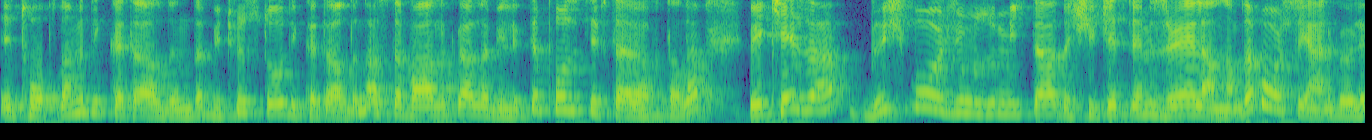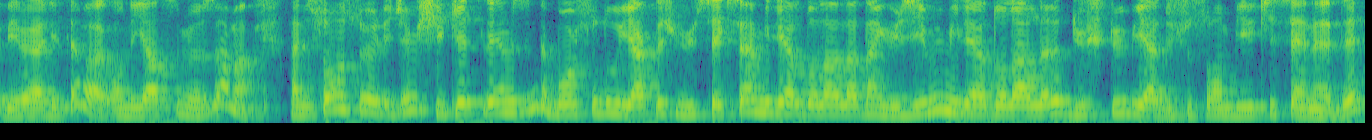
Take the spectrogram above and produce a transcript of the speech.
e, toplamı dikkate aldığında, bütün stoğu dikkate aldığında aslında varlıklarla birlikte pozitif taraftalar. Ve keza dış borcumuzun miktarı da şirketlerimiz reel anlamda borçlu yani böyle bir realite var. Onu yatsımıyoruz ama hani son söyleyeceğim şirketlerimizin de borçluluğu yaklaşık 180 milyar dolarlardan 120 milyar dolarlara düştüğü bir yerde şu son 1-2 senede.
